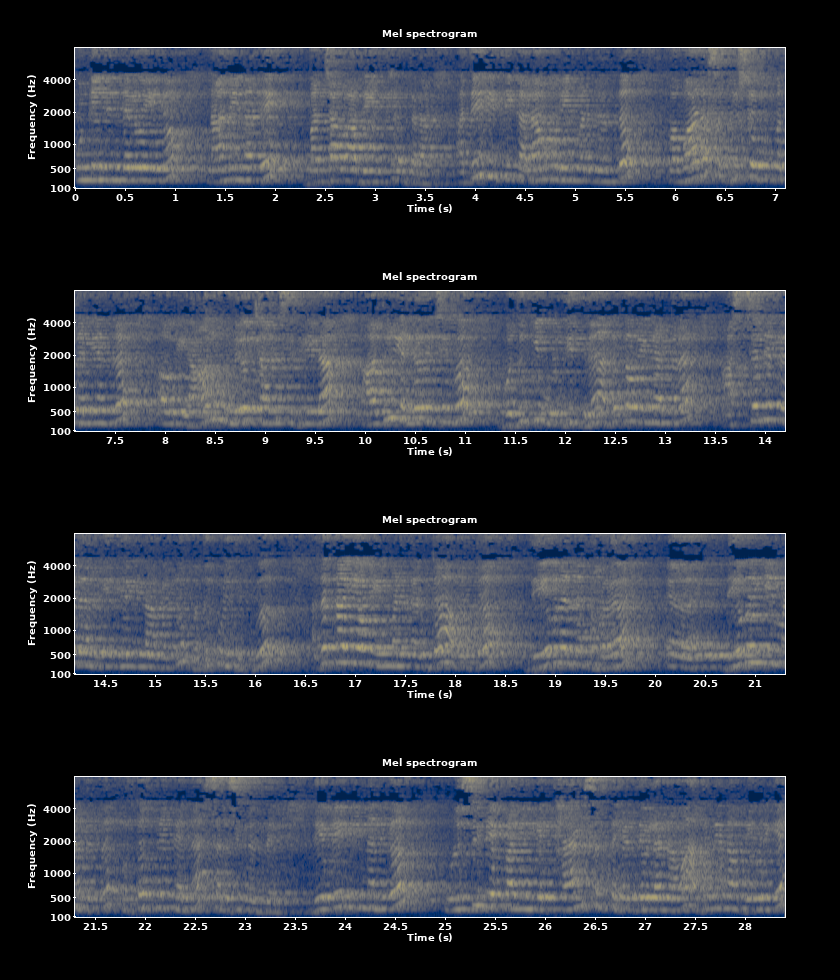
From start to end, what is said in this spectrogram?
ಪುಣ್ಯದಿಂದಲೋ ಏನೋ ನಾನೇನದೇ ಬಚಾವಾದೆ ಅಂತ ಹೇಳ್ತಾರ. ಅದೇ ರೀತಿ ಕಲಾಂ ಅವ್ರು ಏನ್ ಮಾಡಿದ್ರಂತ, ಪವಾಡ ಸದೃಶ ರೂಪದಲ್ಲಿ ಅಂದ್ರ ಅವ್ರು ಯಾರು ಉಳಿಯೋ ಚಾನ್ಸ್ ಇರ್ಲಿಲ್ಲ, ಆದ್ರೂ ಎಲ್ಲರ ಜೀವ ಬದುಕಿ ಉಳಿದಿದ್ರ ಅದಕ್ಕೆ ಅವ್ರು ಏನ್ ಹೇಳ್ತಾರ ಆಶ್ಚರ್ಯಕರ ರೀತಿಯಲ್ಲಿ ನಾವೆಲ್ಲರೂ ಬದುಕು ಉಳಿದಿದ್ವು. ಅದಕ್ಕಾಗಿ ಅವ್ರು ಏನ್ ಮಾಡಿದ್ರಂತ, ಅವತ್ತ ದೇವರನ್ನ ಬಹಳ ದೇವರಿಗೆ ಏನ್ ಮಾಡಿದ್ರ ಕೃತಜ್ಞತೆಯನ್ನ ಸಲ್ಲಿಸಿದ್ರಂತೆ. ದೇವರೇ, ನೀನ್ ನನಗ ಉಳಿಸಿದ್ಯಪ್ಪ, ನಿನ್ಗೆ ಥ್ಯಾಂಕ್ಸ್ ಅಂತ ಹೇಳ್ತೇವಲ್ಲ ನಾವು, ಅದನ್ನೇ ನಾವು ದೇವರಿಗೆ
